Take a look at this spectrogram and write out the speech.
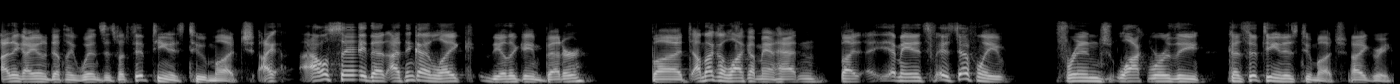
I think Iona definitely wins this, but 15 is too much. I I'll say that I think I like the other game better, but I'm not gonna lock up Manhattan. But I mean, it's it's definitely fringe lock worthy because 15 is too much. I agree.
